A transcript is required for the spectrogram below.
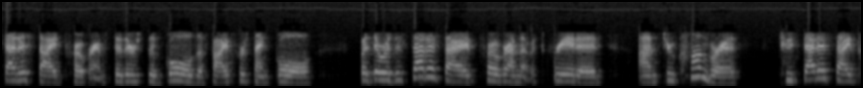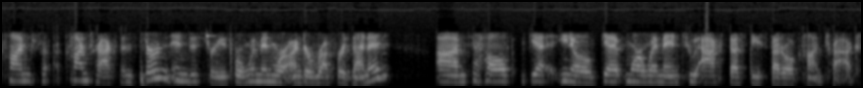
set aside program. So there's the goal, the 5% goal, but there was a set aside program that was created um, through Congress to set aside contra- contracts in certain industries where women were underrepresented um, to help get you know get more women to access these federal contracts.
